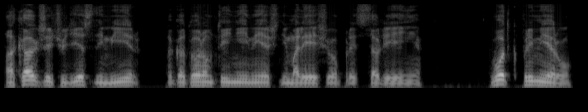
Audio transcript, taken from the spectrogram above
«А как же чудесный мир, о котором ты не имеешь ни малейшего представления? Вот, к примеру,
